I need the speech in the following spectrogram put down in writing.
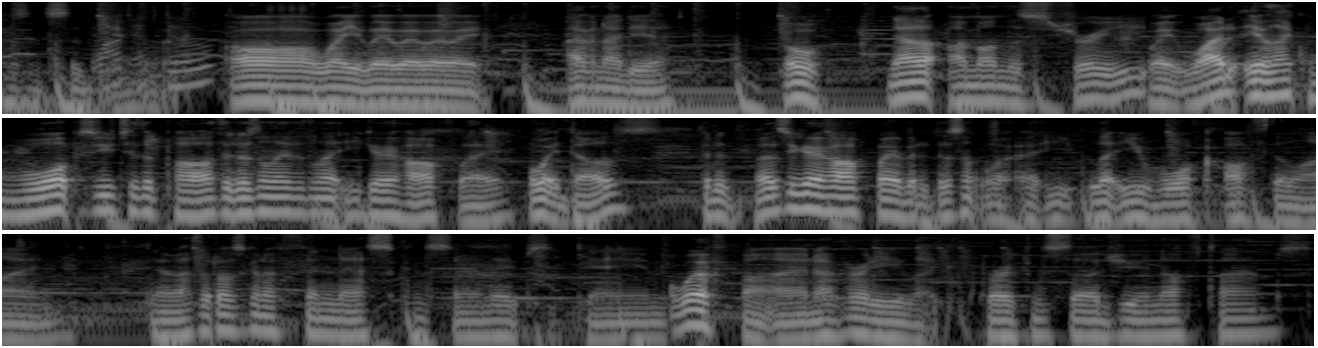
hasn't said that. Oh, wait, wait, wait, wait, wait. I have an idea. Oh, now that I'm on the street. Wait, why? It like warps you to the path. It doesn't even let you go halfway. Oh, it does. But it lets you go halfway, but it doesn't let you, walk off the line. Damn, I thought I was gonna finesse Concerned Apes game. We're fine. I've already like broken surgery enough times.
